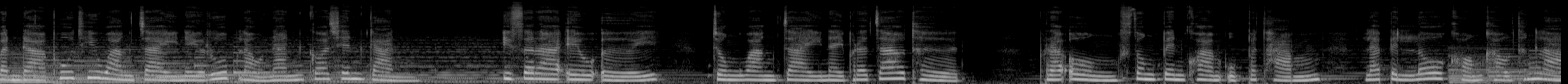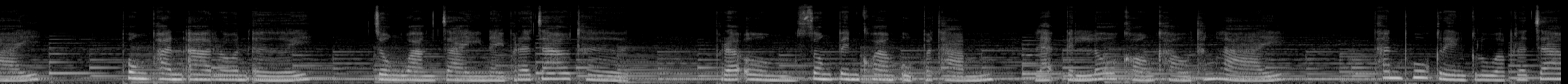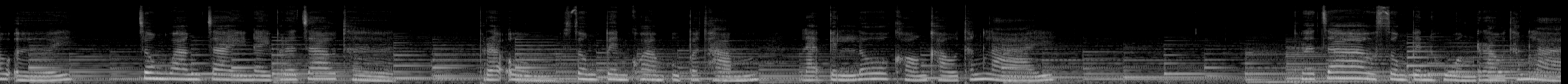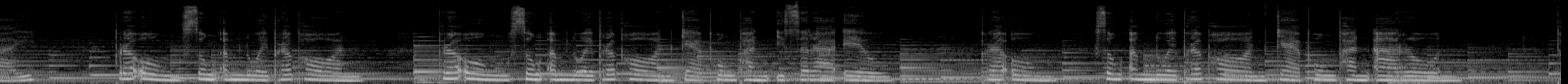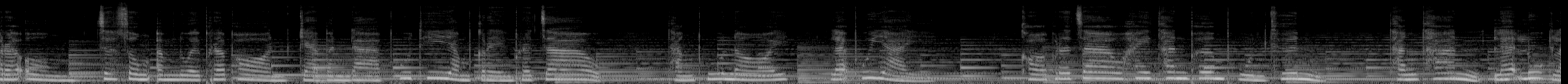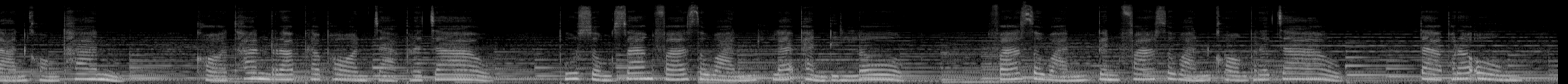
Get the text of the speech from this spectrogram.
บรรดาผู้ที่วางใจในรูปเหล่านั้นก็เช่นกัน อิสราเอลเอ๋ยจงวางใจในพระเจ้าเถิด พระองค์ทรงเป็นความอุปถัมภ์และเป็นโลกของเขาทั้งหลาย พงพันอาโรนเอ๋ย จงวางใจในพระเจ้าเถิด พระองค์ทรงเป็นความอุปถัมภ์และเป็นโลกของเขาทั้งหลาย ท่านผู้เกรงกลัวพระเจ้าเอ๋ย จงวางใจในพระเจ้าเถิด พระองค์ทรงเป็นความอุปถัมภ์ และเป็นโลกของเขาทั้งหลาย พระเจ้าทรงเป็นห่วงเราทั้งหลาย พระองค์ทรงอำนวยพระพร พระองค์ทรงอำนวยพระพรแก่พงพันธ์อิสราเอล พระองค์ทรงอำนวยพระพรแก่พงพันธ์อาโรนพระองค์จะทรงอำนวยพระพรแก่บรรดาผู้ที่ยำเกรงพระเจ้า ทั้งผู้น้อยและผู้ใหญ่ ขอพระเจ้าให้ท่านเพิ่มพูนขึ้น ทั้งท่านและลูกหลานของท่าน ขอท่านรับพระพรจากพระเจ้า ผู้ทรงสร้างฟ้าสวรรค์และแผ่นดินโลก ฟ้าสวรรค์เป็นฟ้าสวรรค์ของพระเจ้า แต่พระองค์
